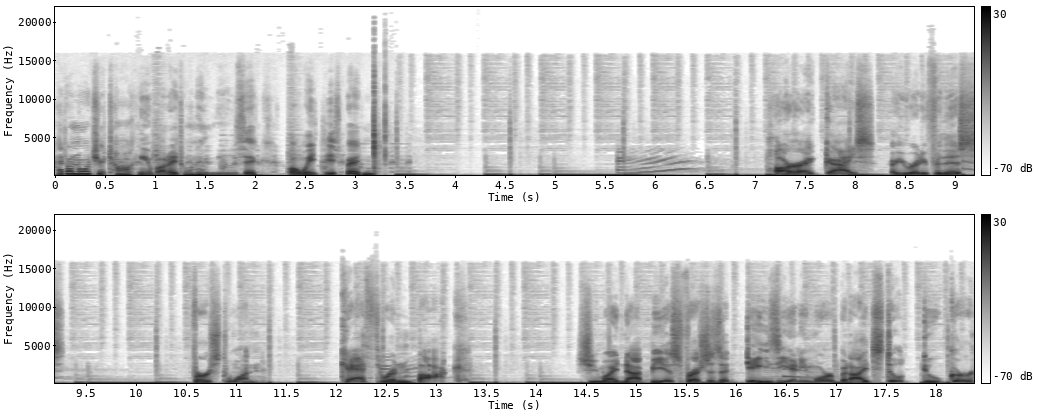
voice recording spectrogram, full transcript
I don't know what you're talking about. I don't have music. Oh wait, this button. All right, guys, are you ready for this? First one Catherine Bach. She might not be as fresh as a daisy anymore, but I'd still duke her.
